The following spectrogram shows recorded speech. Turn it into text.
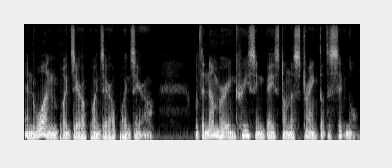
and 1.0.0.0, with the number increasing based on the strength of the signal.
